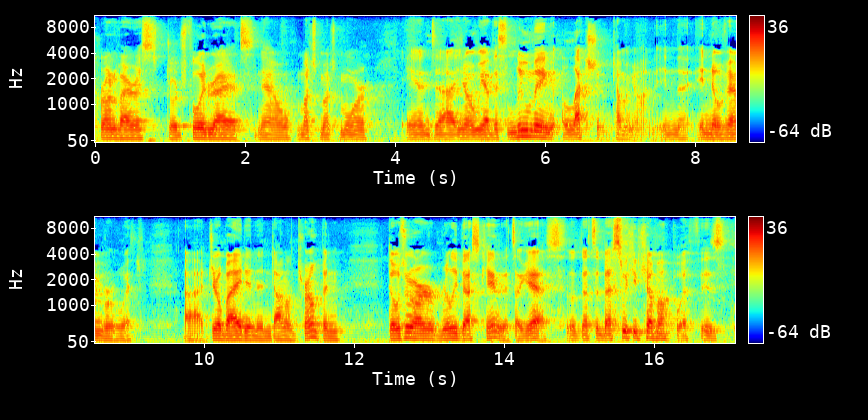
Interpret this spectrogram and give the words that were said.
coronavirus, George Floyd riots, now much, much more. And, uh, you know, we have this looming election coming on in, the, in November with uh, Joe Biden and Donald Trump. And those are our really best candidates, I guess. That's the best we could come up with is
